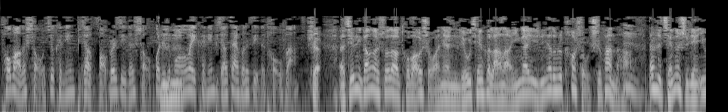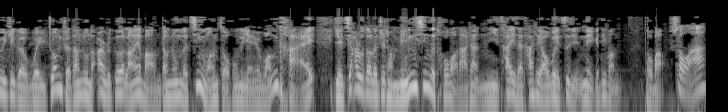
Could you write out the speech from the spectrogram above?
投保的手，就肯定比较宝贝儿自己的手，或者是莫文蔚肯定比较在乎他自己的头发。是，呃，其实你刚刚说到投保手啊，你看刘谦和郎朗，应该人家都是靠手吃饭的哈。嗯但是前段时间，因为这个《伪装者》当中的二哥，《琅琊榜》当中的靖王走红的演员王凯，也加入到了这场明星的投保大战。你猜一猜，他是要为自己哪个地方投保？手啊，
